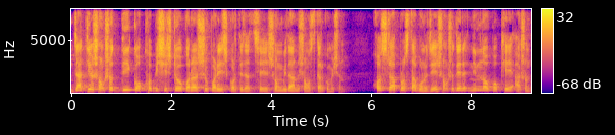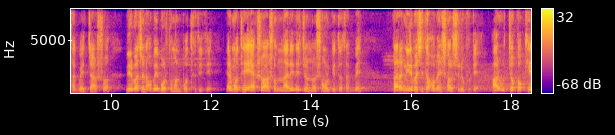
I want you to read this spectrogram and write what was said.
জাতীয় সংসদ দ্বিকক্ষ বিশিষ্ট করার সুপারিশ করতে যাচ্ছে সংবিধান সংস্কার কমিশন। খসড়া প্রস্তাব অনুযায়ী সংসদের নিম্ন কক্ষে আসন থাকবে চারশো, নির্বাচন হবে বর্তমান পদ্ধতিতে। এর মধ্যে একশো আসন নারীদের জন্য সংরক্ষিত থাকবে। তারা নির্বাচিত হবেন সরাসরি ভোটে, আর উচ্চকক্ষে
